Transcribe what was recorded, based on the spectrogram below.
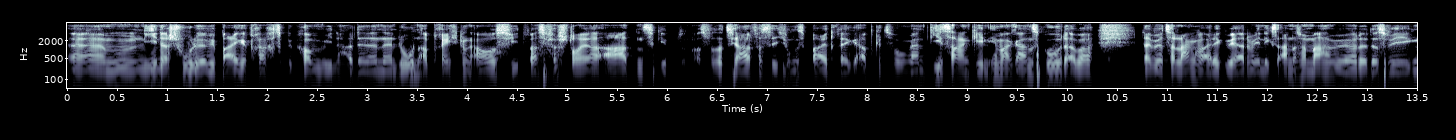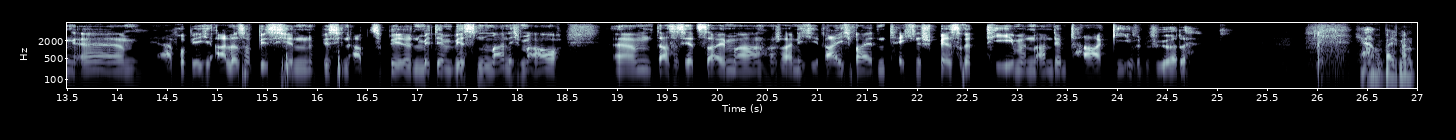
ähm, nie in der Schule irgendwie beigebracht bekommen, wie halt eine Lohnabrechnung aussieht, was für Steuerarten es gibt und was für Sozialversicherungsbeiträge abgezogen werden. Die Sachen gehen immer ganz gut, aber da wird es dann langweilig werden, wenn ich nichts anderes machen würde. Deswegen ähm, ja, probiere ich alles so ein bisschen, bisschen abzubilden, mit dem Wissen manchmal auch, ähm, dass es jetzt, ich mal, wahrscheinlich reichweitentechnisch bessere Themen an dem Tag geben würde. Ja, wobei ich meine,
